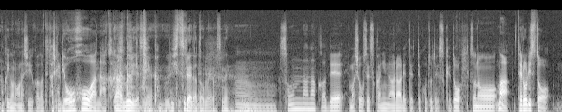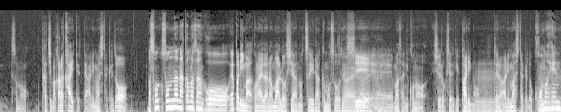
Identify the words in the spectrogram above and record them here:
なんか今の話伺って確かに両方はなかなかあ無理ですね。か無理失礼だと思いますね。うん。そんな中で、まあ、小説家になられてってことですけどそのまあテロリストその立場から書いてってありましたけど、まあ、そそんな中村さんこうやっぱり今この間のまあロシアの墜落もそうですし、はえーまさにこの収録してる時パリのうん。テロありましたけどこの辺っ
